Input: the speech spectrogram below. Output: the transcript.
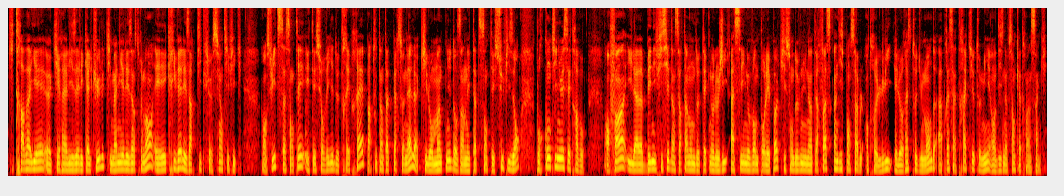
qui travaillaient, euh, qui réalisaient les calculs, qui maniaient les instruments et écrivaient les articles scientifiques. Ensuite, sa santé était surveillée de très près par tout un tas de personnels qui l'ont maintenu dans un état de santé suffisant pour continuer ses travaux. Enfin, il a bénéficié d'un certain nombre de technologies assez innovantes pour l'époque qui sont devenues une interface indispensable entre lui et le reste du monde après sa trachéotomie en 1985.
